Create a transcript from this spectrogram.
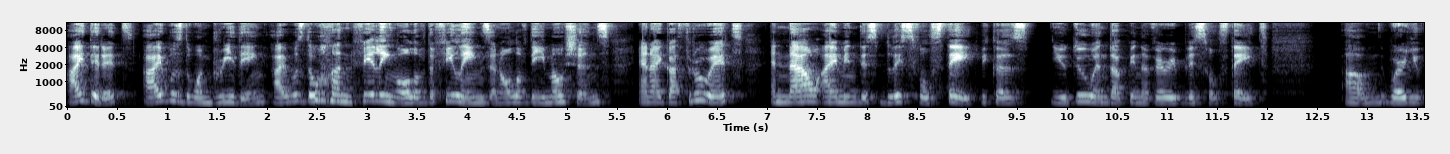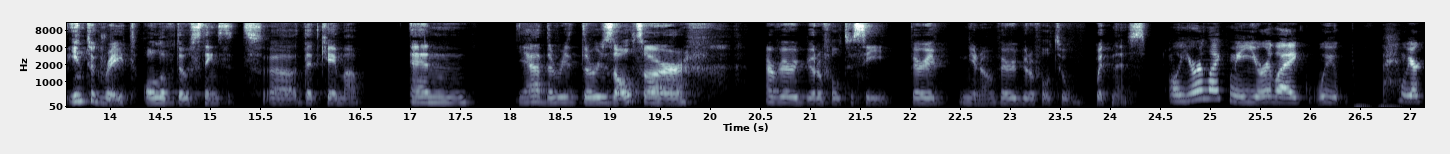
i did it. I was the one breathing. I was the one feeling all of the feelings and all of the emotions and i got through it and now i'm in this blissful state because you do end up in a very blissful state um, where you integrate all of those things that uh, that came up. And yeah the re- the results are are very beautiful to see. Very you know very beautiful to witness. Well you're like me. You're like we we were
